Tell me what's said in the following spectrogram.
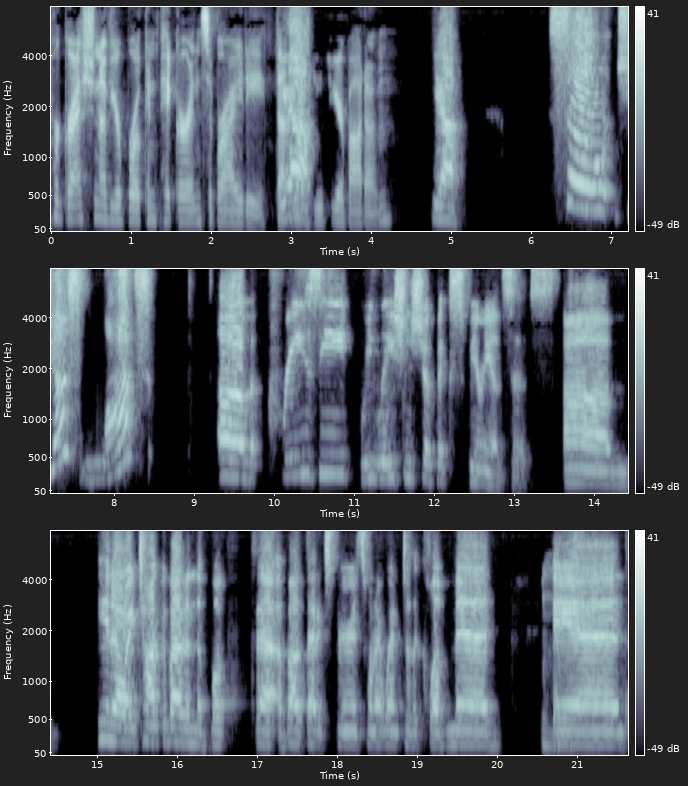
progression of your broken picker and sobriety that Yeah. led you to your bottom. Yeah. So just lots of crazy relationship experiences. Um, you know, I talk about in the book that about that experience when I went to the Club Med Mhm. and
